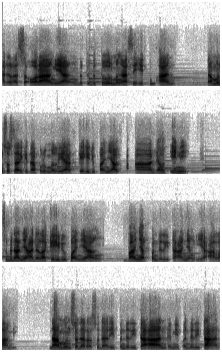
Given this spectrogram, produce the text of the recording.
adalah seorang yang betul-betul mengasihi Tuhan. Namun, saudari, kita perlu melihat kehidupan uh, Daud ini sebenarnya adalah kehidupan yang banyak penderitaan yang ia alami. Namun, saudara-saudari, penderitaan demi penderitaan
